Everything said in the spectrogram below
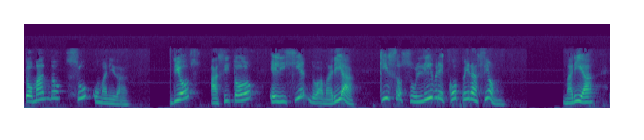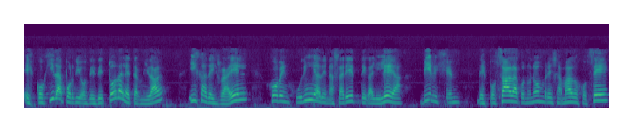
tomando su humanidad. Dios, así todo, eligiendo a María, quiso su libre cooperación. María, escogida por Dios desde toda la eternidad, hija de Israel, joven judía de Nazaret de Galilea, virgen, desposada con un hombre llamado José,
